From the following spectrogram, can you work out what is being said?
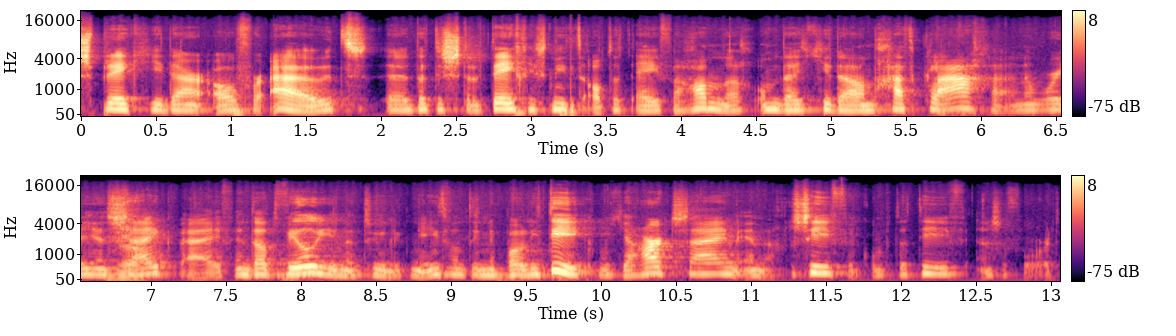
spreek je je daarover uit, uh, dat is strategisch niet altijd even handig, omdat je dan gaat klagen en dan word je een ja. zeikwijf. En dat wil je natuurlijk niet, want in de politiek moet je hard zijn en agressief en competitief enzovoort.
